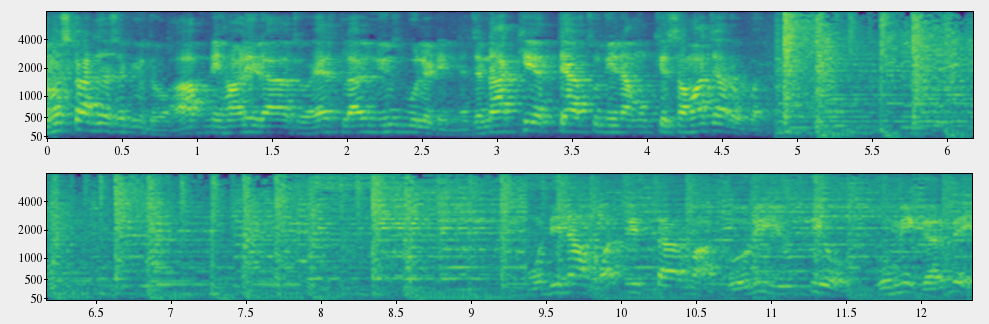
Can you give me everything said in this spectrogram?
નમસ્કાર દર્શક મિત્રો, આપ નિહાળી રહ્યા છો એસ લાઈવ ન્યૂઝ બુલેટિન નજર નાખીએ અત્યાર સુધીના મુખ્ય સમાચારો પર. મોદીના મત વિસ્તારમાં ગોરી યુવતીઓ ભૂમિ ગરબે.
